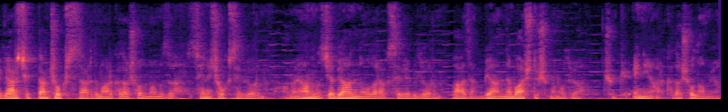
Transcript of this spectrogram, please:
Ve gerçekten çok isterdim arkadaş olmamızı. Seni çok seviyorum ama yalnızca bir anne olarak sevebiliyorum. Bazen bir anne baş düşman oluyor. Çünkü en iyi arkadaş olamıyor.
